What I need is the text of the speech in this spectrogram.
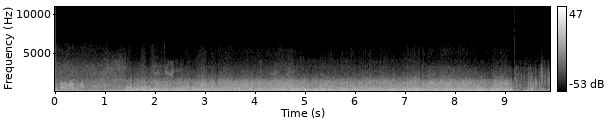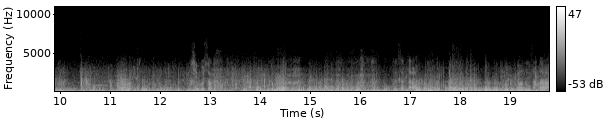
어마어마하게 많아. 저쪽이지. 신불산으로 가면 능선 따라 어 능선 따라 야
